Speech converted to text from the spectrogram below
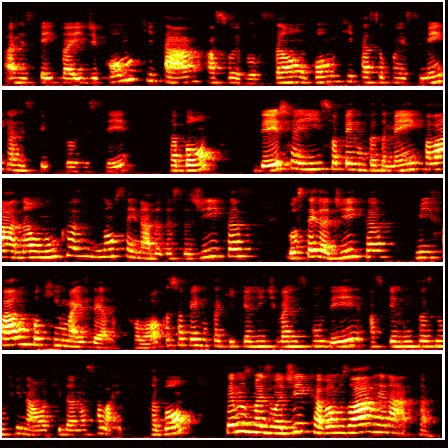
a respeito aí de como que está a sua evolução, como que está seu conhecimento a respeito do AVC, tá bom? Deixa aí sua pergunta também, fala, ah, não, nunca, não sei nada dessas dicas, gostei da dica, me fala um pouquinho mais dela. Coloca sua pergunta aqui que a gente vai responder as perguntas no final aqui da nossa live, tá bom? Temos mais uma dica? Vamos lá, Renata.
